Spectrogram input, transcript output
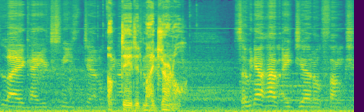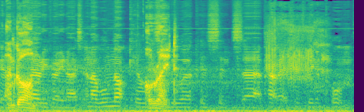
like, okay, you just use the journal thing. Updated my journal. So we now have a journal function. I'm gone. Very, very nice. And I will not kill the All right. workers since uh, apparently it seems to be an important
